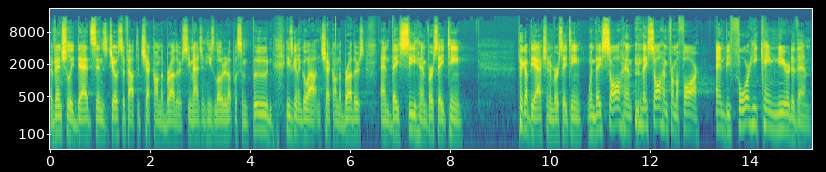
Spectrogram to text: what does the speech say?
Eventually, dad sends Joseph out to check on the brothers. So you imagine he's loaded up with some food, and he's going to go out and check on the brothers, and they see him. Verse 18 Pick up the action in verse 18. When they saw him, they saw him from afar, and before he came near to them,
